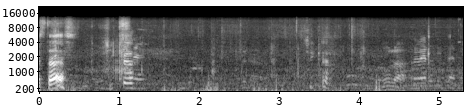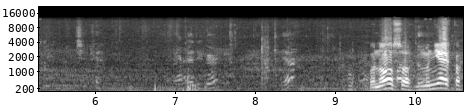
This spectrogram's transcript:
estás? Chica. Chica. Hola. Robertita. Chica. Teddy girl. ¿Ya? Con oso, Mi muñeco.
